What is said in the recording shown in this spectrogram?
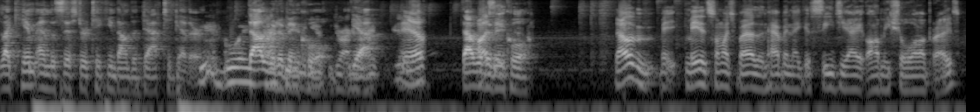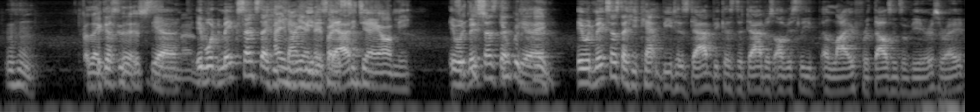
like him and the sister taking down the dad together. Yeah, going That would have been cool. dragon, Yeah. right? Yeah, That would have been cool. that would have made, made it so much better than having like a CGI army show up, right? hmm Like, Because it's, yeah, man. it would make sense that he I'm can't really beat his for the dad. CGI army. It would make sense that yeah, thing. it would make sense that he can't beat his dad because the dad was obviously alive for thousands of years, right?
